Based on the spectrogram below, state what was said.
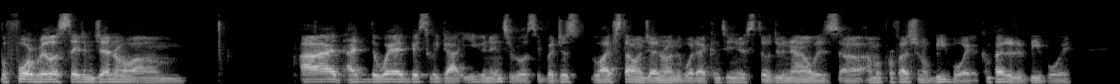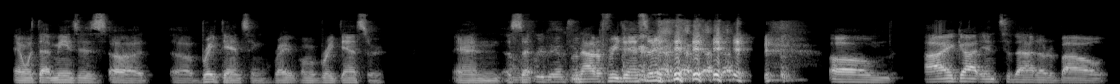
before real estate in general, um, I, I the way I basically got even into real estate, but just lifestyle in general, and what I continue to still do now is uh, I'm a professional b boy, a competitive b boy, and what that means is uh, uh, break dancing, right? I'm a break dancer, and Not a free dancer. not a free dancer. um, I got into that at about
